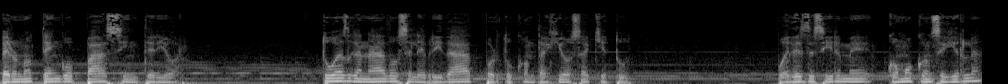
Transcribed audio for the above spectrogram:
pero no tengo paz interior. Tú has ganado celebridad por tu contagiosa quietud. ¿Puedes decirme cómo conseguirla?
